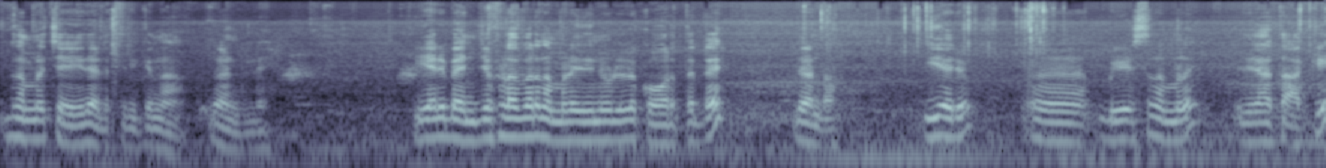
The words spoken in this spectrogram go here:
ഇത് നമ്മൾ ചെയ്തെടുത്തിരിക്കുന്ന ഇത് കണ്ടില്ലേ ഈ ഒരു ബെഞ്ച് ഫ്ലവർ നമ്മൾ ഇതിനുള്ളിൽ കോർത്തിട്ട് ഇത് കണ്ടോ ഈ ഒരു ബീഡ്സ് നമ്മൾ ഇതിനകത്താക്കി.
